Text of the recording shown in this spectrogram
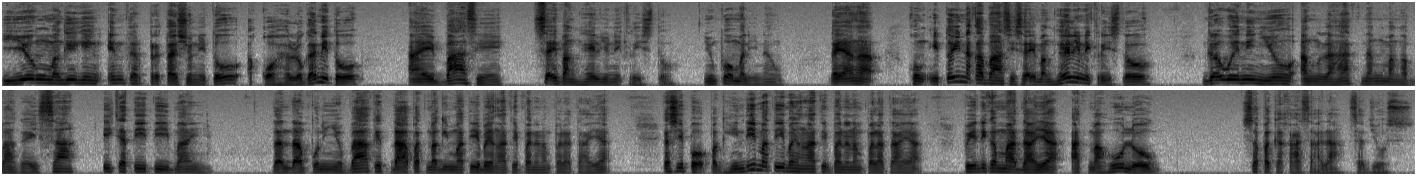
yung magiging interpretasyon nito, ako hulugan nito, ay base sa Ebanghelyo ni Kristo. Yung po malinaw. Kaya nga, kung ito'y nakabase sa Ebanghelyo ni Kristo, gawin ninyo ang lahat ng mga bagay sa ikatitibay. Tandaan po ninyo bakit dapat maging matibay ang ating pananampalataya. Kasi po, pag hindi matibay ang ating pananampalataya, pwede kang madaya at mahulog sa pagkakasala sa Diyos.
